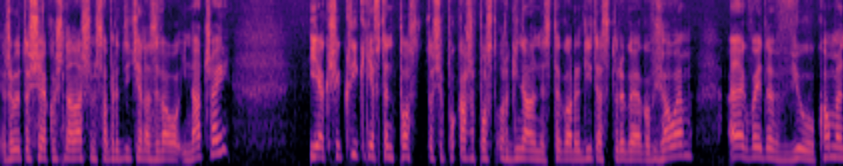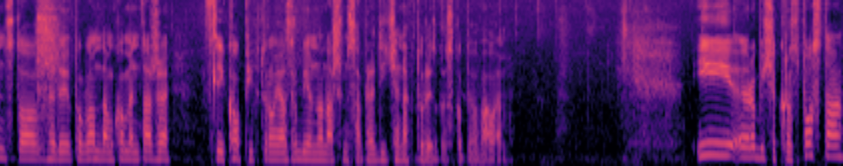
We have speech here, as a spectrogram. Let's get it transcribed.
żeby to się jakoś na naszym subreddicie nazywało inaczej. I jak się kliknie w ten post, to się pokaże post oryginalny z tego reddita, z którego ja go wziąłem. A jak wejdę w view comments, to wtedy poglądam komentarze w tej kopii, którą ja zrobiłem na naszym subreddicie, na który go skopiowałem. I robi się crossposta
